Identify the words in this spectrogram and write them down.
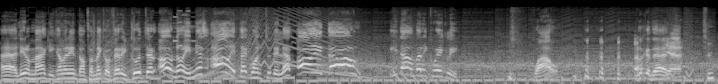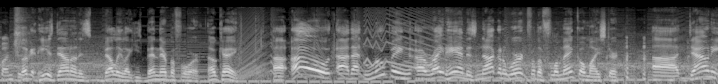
Uh, Little Mackie coming in. Don Flamenco very good there. Oh no, he missed. Oh, he took one to the left. Oh, he down. He down very quickly. Wow. Look at that. Yeah. Two punches. Look at he is down on his belly like he's been there before. Okay. Uh, oh, uh, that looping uh, right hand is not going to work for the flamenco meister. Uh, down he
